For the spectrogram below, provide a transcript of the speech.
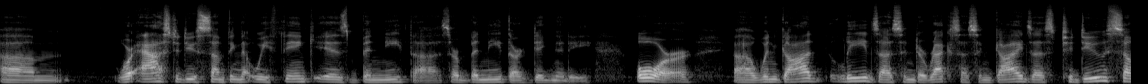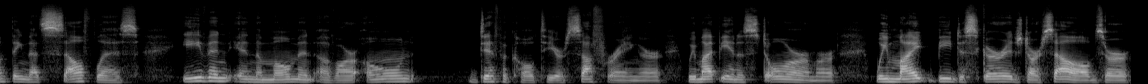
um, we're asked to do something that we think is beneath us or beneath our dignity or uh, when God leads us and directs us and guides us to do something that's selfless, even in the moment of our own difficulty or suffering, or we might be in a storm, or we might be discouraged ourselves, or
